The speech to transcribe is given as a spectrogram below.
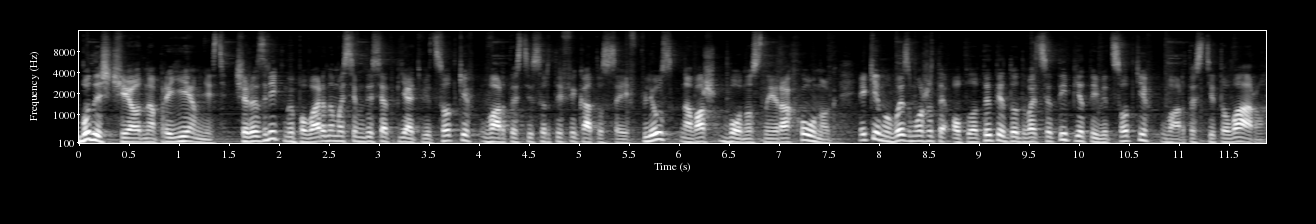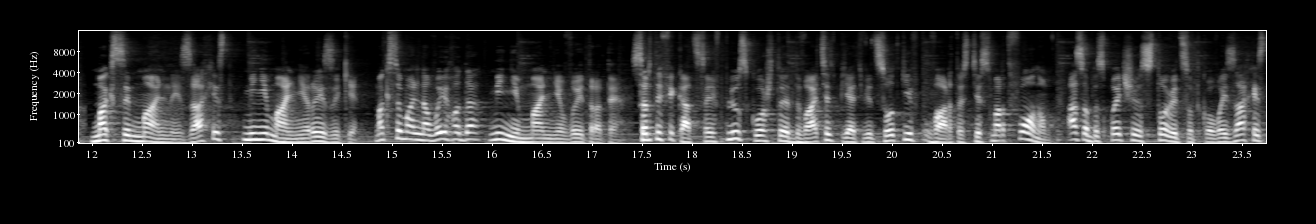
Буде ще одна приємність. Через рік ми повернемо 75% вартості сертифікату Safe Plus на ваш бонусний рахунок, яким ви зможете оплатити до 25% вартості товару. Максимальний захист, мінімальні ризики, максимальна вигода, мінімальні витрати. Сертифікат Safe Plus коштує 25% вартості смартфону, а забезпечує 100% захист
